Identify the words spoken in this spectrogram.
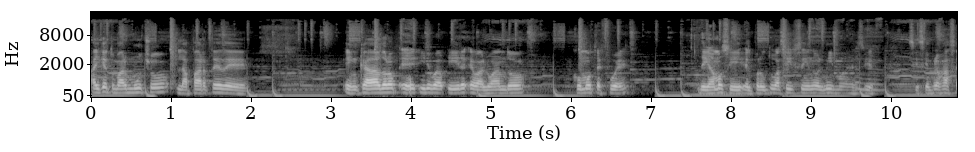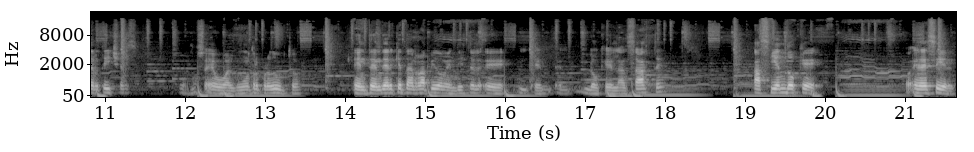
hay que tomar mucho la parte de en cada drop eh, ir, ir evaluando cómo te fue. Digamos, si el producto va a seguir siendo el mismo, es decir, Ujú. Si siempre vas a hacer teachers, o no sé, o algún otro producto, entender qué tan rápido vendiste eh, el- el- lo que lanzaste, haciendo qué. Es decir,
